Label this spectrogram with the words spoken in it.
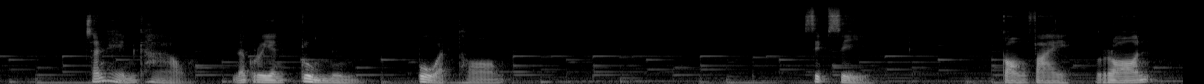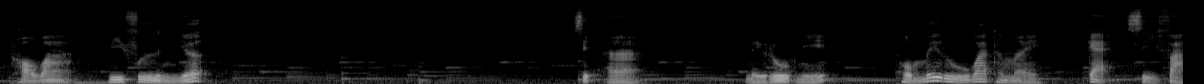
13. ฉันเห็นข่าวนักเรียนกลุ่มหนึ่ง ปวดท้อง 14. กองไฟร้อน เพราะว่ามีฟืนเยอะ 15. ในรูปนี้ ผมไม่รู้ว่าทำไม แกะสีฟ้า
